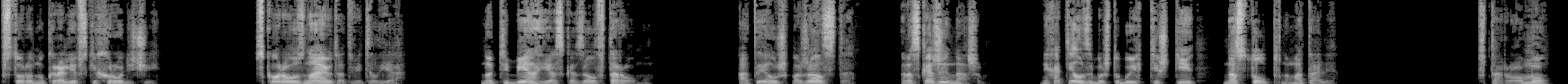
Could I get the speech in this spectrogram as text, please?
в сторону королевских родичей. — Скоро узнают, — ответил я. — Но тебе я сказал второму. А ты уж, пожалуйста, расскажи нашим. Не хотелось бы, чтобы их кишки на столб намотали. Второму?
